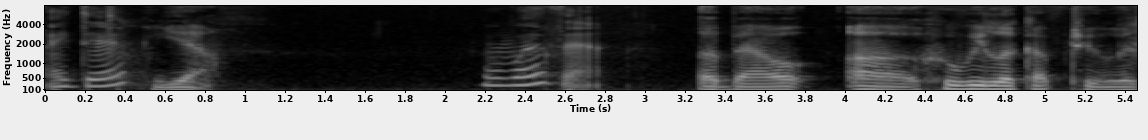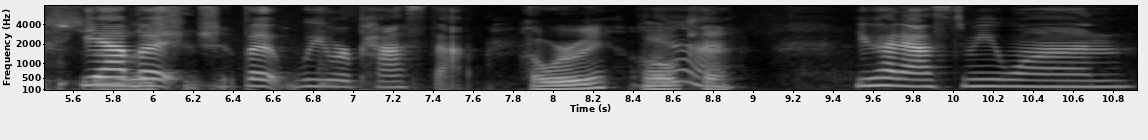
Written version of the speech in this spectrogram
I did. Yeah. What was it? About uh who we look up to as yeah, but but we were past that. oh, were we? Oh, Yeah. okay. You had asked me one.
